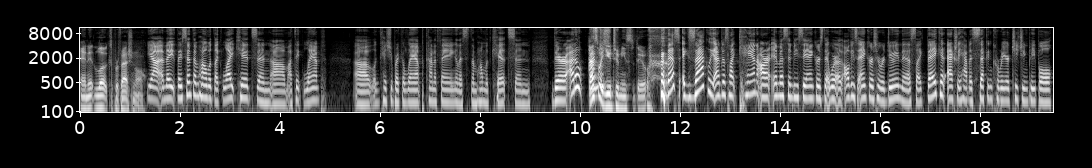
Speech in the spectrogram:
and it looks professional." Yeah, and they they sent them home with like light kits and um, I think lamp, uh, in case you break a lamp kind of thing, and they send them home with kits and they're I don't. That's I'm what just- YouTube needs to do. that's exactly. I'm just like, can our MSNBC anchors that were all these anchors who are doing this, like they could actually have a second career teaching people,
